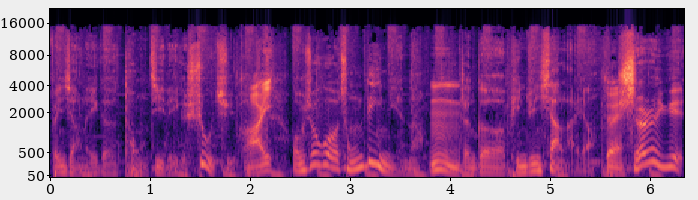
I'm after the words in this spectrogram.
分享了一个统计的一个数据。哎，我们说过，从历年呢、啊，嗯，整个平均下来啊，对，十二月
